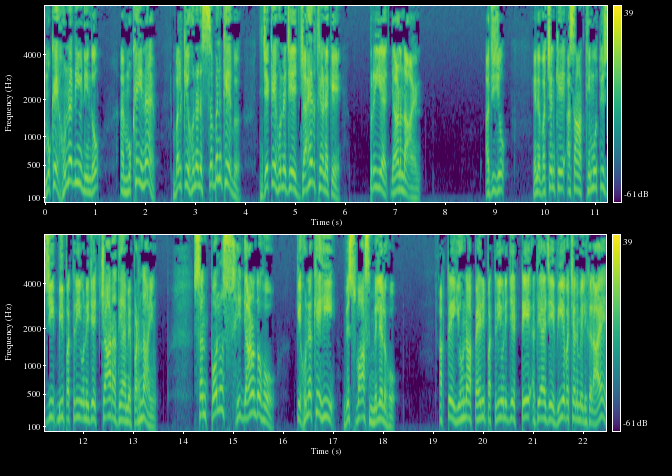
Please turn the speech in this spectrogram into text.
मूंखे हुन ॾींहुं ॾींदो ऐं मूंखे ई न बल्कि हुननि सभिनि खे बि जेके हुन जे ज़ाहिर थियण खे प्रिय ॼाणंदा आहिनि अजीजो हिन वचन खे असां थिमोतिस जी ॿी पत्री उन जे चार अध्याय में पढ़ंदा आहियूं संत पॉलुस ही ॼाणंदो हो कि हुनखे ई विश्वास मिलियलु हो अॻिते यूहना पहिरीं पत्री हुन जे टे अध्याय जे वीह वचन में लिखियलु आहे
